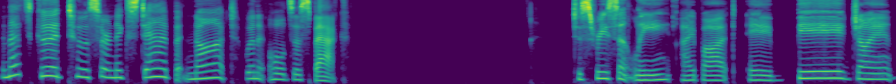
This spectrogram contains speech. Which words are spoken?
And that's good to a certain extent, but not when it holds us back. Just recently, I bought a big, giant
